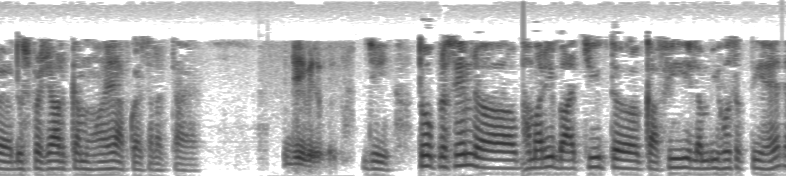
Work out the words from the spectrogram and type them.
दुष्प्रचार कम हुआ है आपको ऐसा लगता है? जी बिल्कुल। जी तो प्रसेन हमारी बातचीत काफ़ी लंबी हो सकती है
